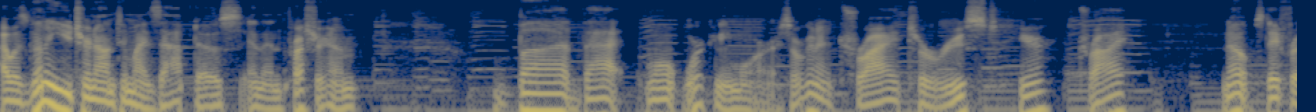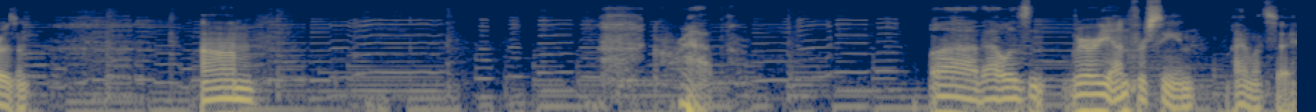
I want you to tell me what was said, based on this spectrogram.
I was going to U-turn onto my Zapdos and then pressure him, but that won't work anymore. So we're going to try to roost here. Try. Nope, stay frozen. Um. Crap. Uh, that was very unforeseen, I must say.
